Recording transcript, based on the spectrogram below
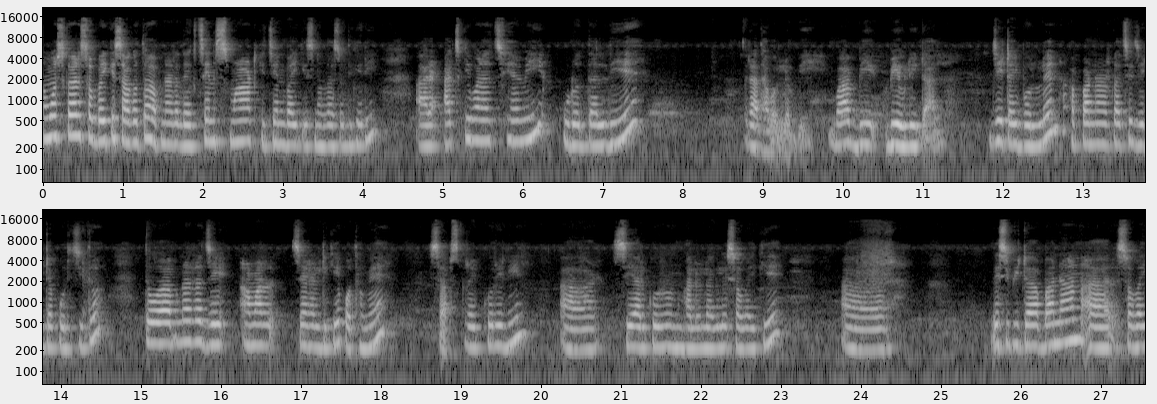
নমস্কার, সবাইকে স্বাগত। আপনারা দেখছেন smart kitchen by Krishnadas Adhikari. আর আজকে বানাচ্ছি আমি উড়োর ডাল দিয়ে রাধাবল্লভী বে- বেউলি ডাল, যেটাই বললেন। আপনার কাছে যেটা পরিচিত, তো আপনারা যে, আমার চ্যানেলটিকে প্রথমে সাবস্ক্রাইব করে নিন আর শেয়ার করুন ভালো লাগলে সবাইকে। আর রেসিপিটা বানান আর সবাই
